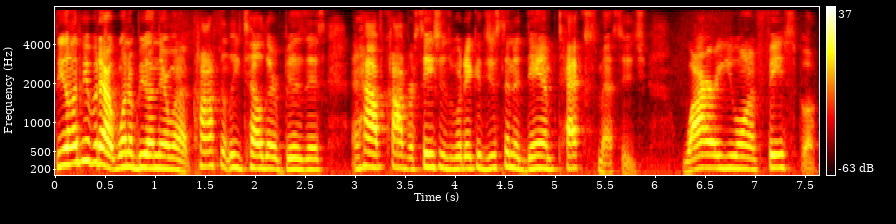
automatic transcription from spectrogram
the only people that want to be on there want to constantly tell their business and have conversations where they could just send a damn text message. Why are you on Facebook?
